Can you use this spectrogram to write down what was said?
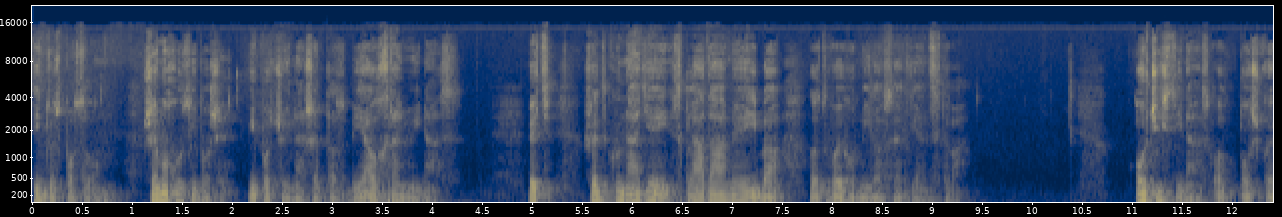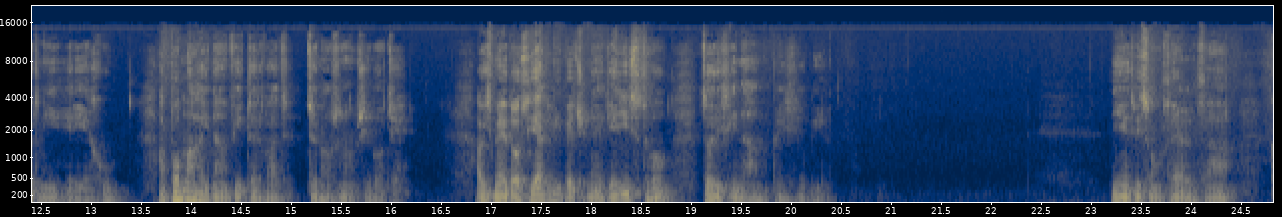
týmto spôsobom. Všemochúci Bože, vypočuj naše prosby a ochraňuj nás. Veď všetku nádej skladáme iba do Tvojho milosrdenstva. Očisti nás od poškvrní hriechu a pomáhaj nám vytrvať v čnožnom živote, aby sme dosiahli väčšie dedistvo, ktoré si nám prisľúbil. Dnes by som chcel sa k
